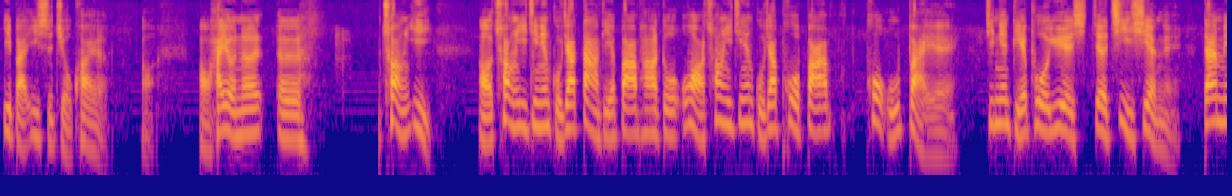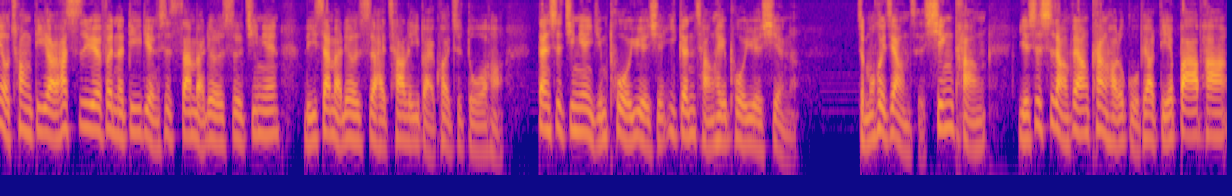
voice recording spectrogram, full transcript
一百一十九块了。哦，哦，还有呢，呃，创意，哦，创意今天股价大跌八趴多，哇，创意今天股价破八破五百哎，今天跌破月这季线哎。当然没有创低啊，它四月份的低点是三百六十四，今年离三百六十四还差了一百块之多哈。但是今年已经破月线，一根长黑破月线了，怎么会这样子？新唐也是市场非常看好的股票，跌八趴，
